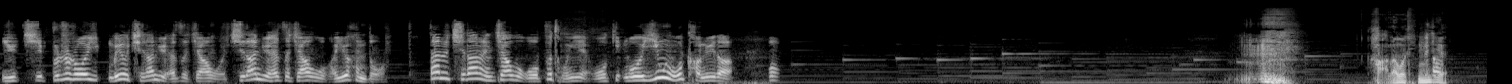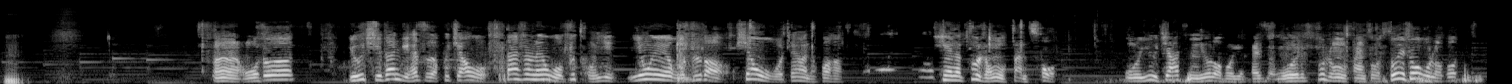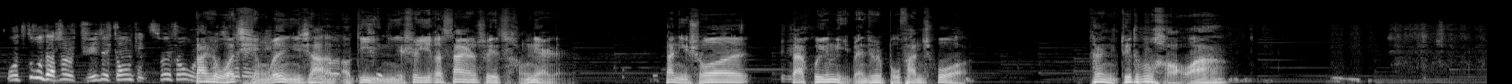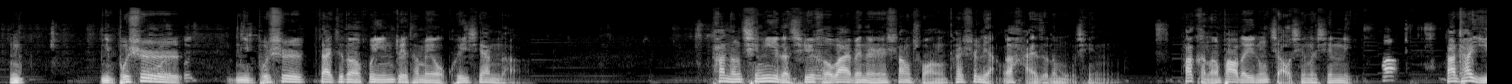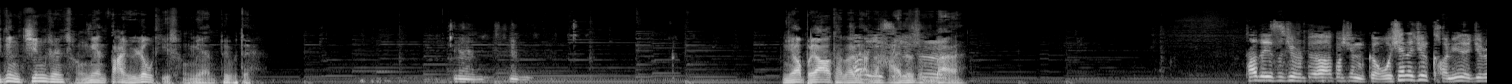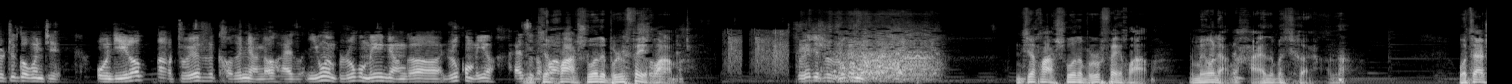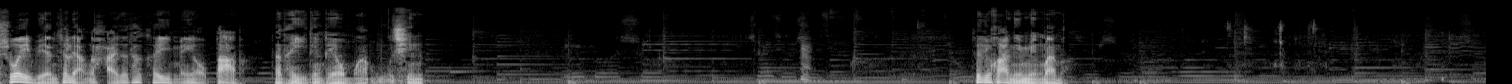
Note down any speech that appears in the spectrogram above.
有其不是说没有其他女孩子加我，其他女孩子加我有很多，但是其他人加我我不同意，我给我因为我考虑到我 好了，我听见。嗯，嗯，我说有其他女孩子会加我，但是呢我不同意，因为我知道像我这样的话，现在不容我犯错。我有家庭，有老婆，有孩子，我不容易犯错，所以说我老婆，我做的是绝对忠诚，所以说我。但是我请问一下呃老弟，你是一个三十岁成年人，那你说在婚姻里边就是不犯错，但是你对他不好啊？你你不是你不是在这段婚姻对他没有亏欠的，他能轻易的去和外边的人上床，他是两个孩子的母亲，他可能抱着一种侥幸的心理，啊但他一定精神层面大于肉体层面，对不对？嗯嗯，你要不要他的他的意思两个孩子怎么办？他的意思就是对他关心不够。我现在就是考虑的就是这个问题。我离了吧，主要是考虑两个孩子，因为如果没有两个，如果没有孩子的话，这话说的不是废话吗？主要就是如果没有孩子你这话说的不是废话吗？没有两个孩子吧？扯啥呢？我再说一遍，这两个孩子他可以没有爸爸，但他一定得有妈母亲。这句话您明白吗？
